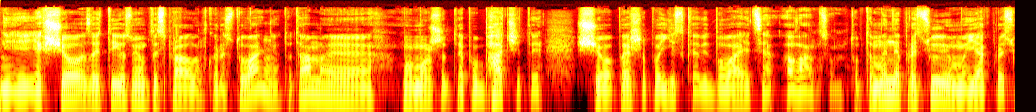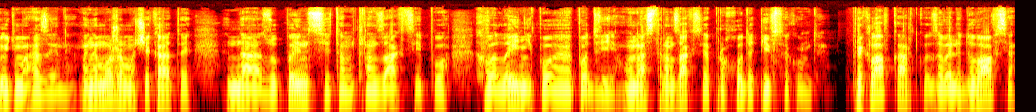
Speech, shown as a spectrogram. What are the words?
І Якщо зайти і ознайомитися з правилом користування, то там е, ви можете побачити, що перша поїздка відбувається авансом. Тобто ми не працюємо, як працюють магазини. Ми не можемо чекати на зупинці там транзакції по хвилині, по, по дві. У нас транзакція проходить пів секунди. Приклав картку, завалідувався,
